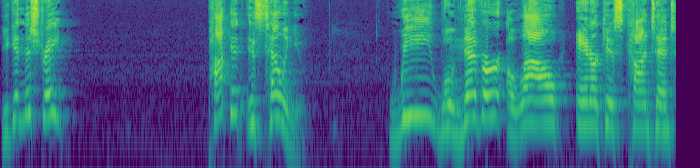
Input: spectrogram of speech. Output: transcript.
You getting this straight? Pocket is telling you we will never allow anarchist content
